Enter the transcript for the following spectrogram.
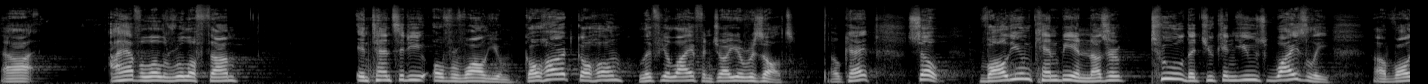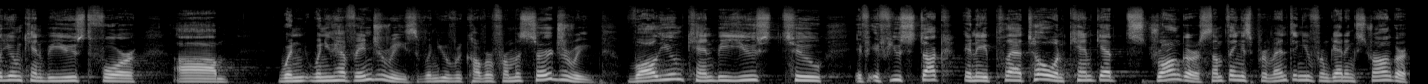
uh, I have a little rule of thumb intensity over volume. Go hard, go home, live your life, enjoy your results. Okay? So, volume can be another tool that you can use wisely. Uh, volume can be used for um, when, when you have injuries, when you recover from a surgery. Volume can be used to, if, if you stuck in a plateau and can't get stronger, something is preventing you from getting stronger,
